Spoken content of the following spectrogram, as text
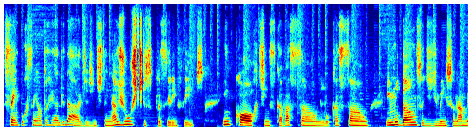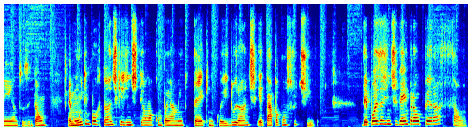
100% realidade. A gente tem ajustes para serem feitos em corte, em escavação, em locação, em mudança de dimensionamentos. Então, é muito importante que a gente tenha um acompanhamento técnico aí durante etapa construtiva. Depois a gente vem para a operação.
